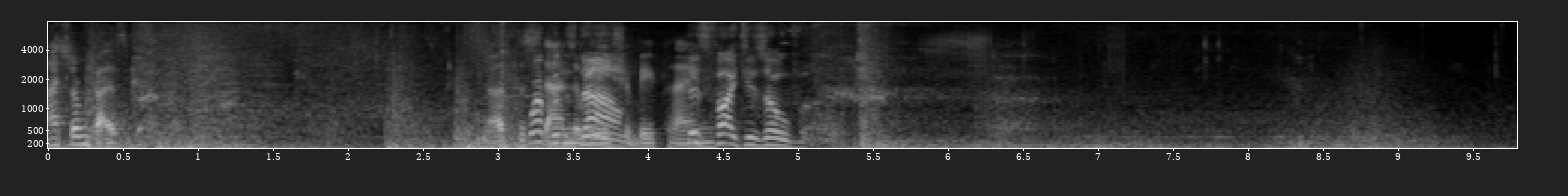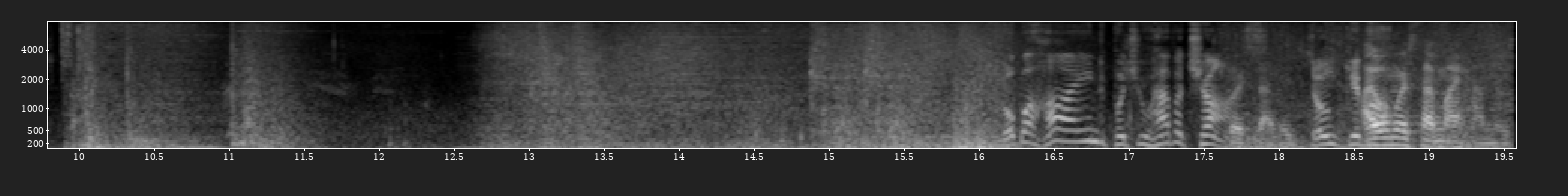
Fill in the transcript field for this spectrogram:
Nice job, guys. That's the Weapons standard down. we should be playing. This fight is over. You're behind, but you have a chance. Savage. Don't give I up. almost have my hammers.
